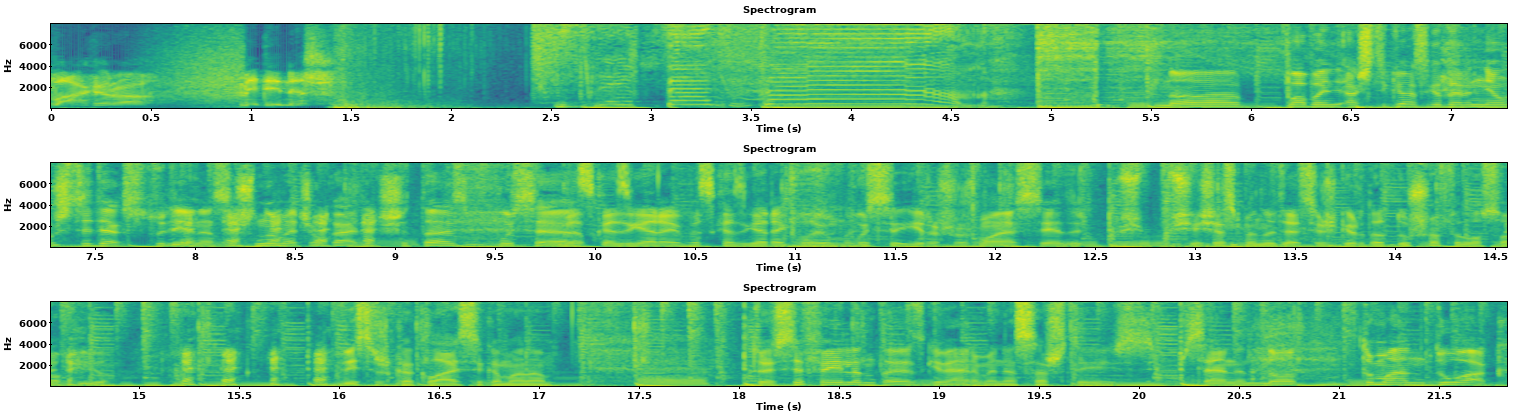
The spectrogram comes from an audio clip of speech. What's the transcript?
Vakaro medinis. Nu, pabandy... aš tikiuosi, kad dar neužsidegs studija, nes aš numečiau ką tik šitas pusę. Viskas gerai, viskas gerai, klaimai. Pusė įrašų žmonės sėdi š- šešias minutės išgirdo dušo filosofijų. Visiška klasika mano. Tu esi feilintojas gyvenime, nes aš tai seniai. Nu, tu man duok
